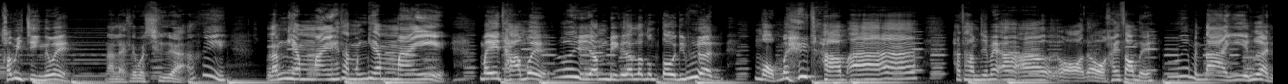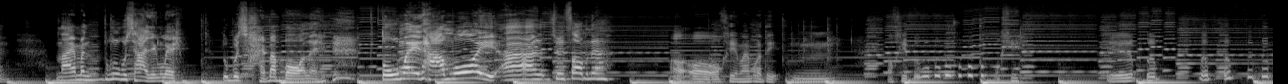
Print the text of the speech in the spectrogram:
เขามีจริงนะเว้ยนั่นแหละเรียกว่าเชื่อเฮ้ยแล้วมีทำไมให้ทำมังทำไมไม่ทำเว้ยเฮ้ยยำบีกแล้วเราตรงโตดิเพื่อนบอกไม่ทำอ่าถ้าทำใช่ไหมอ่าอ่าออกออกให้ซ่อมเลยเฮ้ยมันได้อย่างงี้เพื่อนนายมันพูดผู้ชายจังเลยดูผู้ชายบ้าบอเลยตูไม่ทำโว้ยอ่าช่วยซ่อมนะอ๋ออ๋อโอเคไหมปกติอืมโอเคปุ๊บปุ๊บปุ๊บปุ๊บปุ๊บโอเคปึ๊บปึ๊บปึ๊บปึ๊บปึ๊บปึ๊บ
